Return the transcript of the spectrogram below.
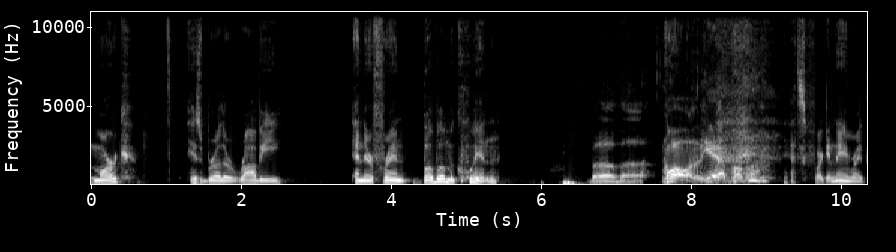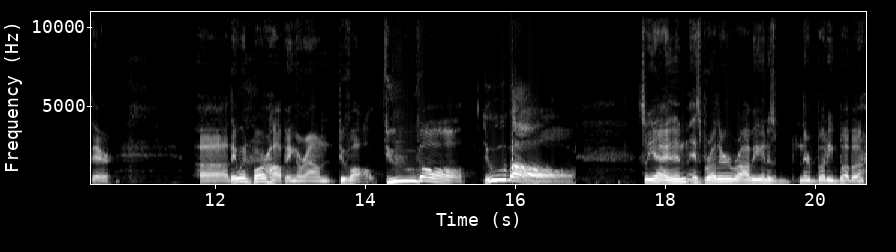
Mark, his brother Robbie, and their friend Bubba McQuinn, Bubba. Oh yeah, Bubba. that's a fucking name right there. Uh, they went bar hopping around Duval. Duval. Duval. So yeah, and then his brother Robbie and his and their buddy Bubba,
